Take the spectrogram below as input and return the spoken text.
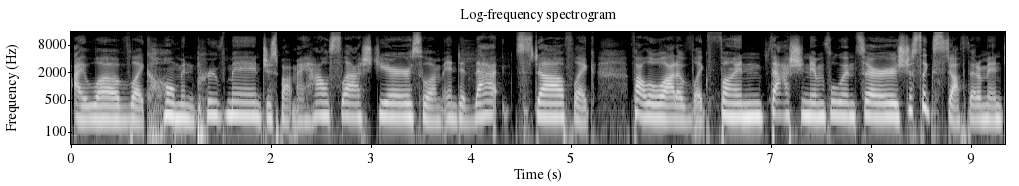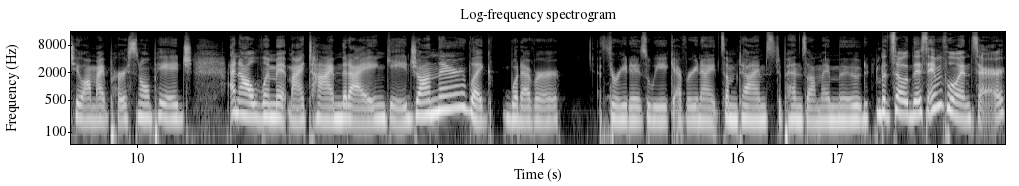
I love like home improvement improvement. Just bought my house last year, so I'm into that stuff. Like follow a lot of like fun fashion influencers, just like stuff that I'm into on my personal page, and I'll limit my time that I engage on there, like whatever three days a week, every night, sometimes, depends on my mood. But so this influencer,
